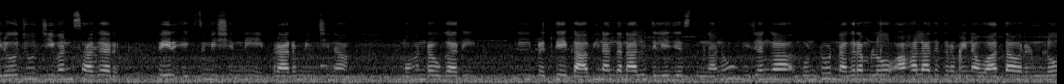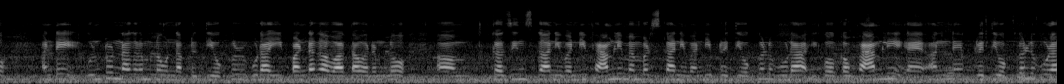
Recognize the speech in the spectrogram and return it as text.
ఈరోజు జీవన్ సాగర్ ఫెయిర్ ఎగ్జిబిషన్ని ప్రారంభించిన మోహన్ రావు గారికి ప్రత్యేక అభినందనాలు తెలియజేస్తున్నాను. నిజంగా గుంటూరు నగరంలో ఆహ్లాదకరమైన వాతావరణంలో అంటే గుంటూరు నగరంలో ఉన్న ప్రతి ఒక్కరు కూడా ఈ పండగ వాతావరణంలో కజిన్స్ కానివ్వండి ఫ్యామిలీ మెంబర్స్ కానివ్వండి ప్రతి ఒక్కళ్ళు కూడా ఇక ఒక ఫ్యామిలీ అంటే ప్రతి ఒక్కళ్ళు కూడా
